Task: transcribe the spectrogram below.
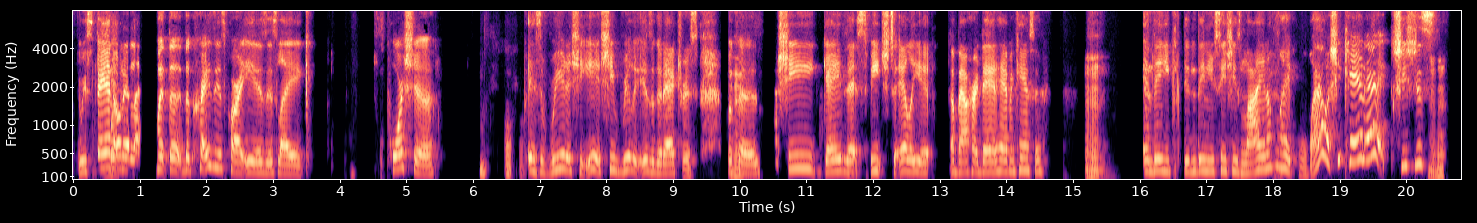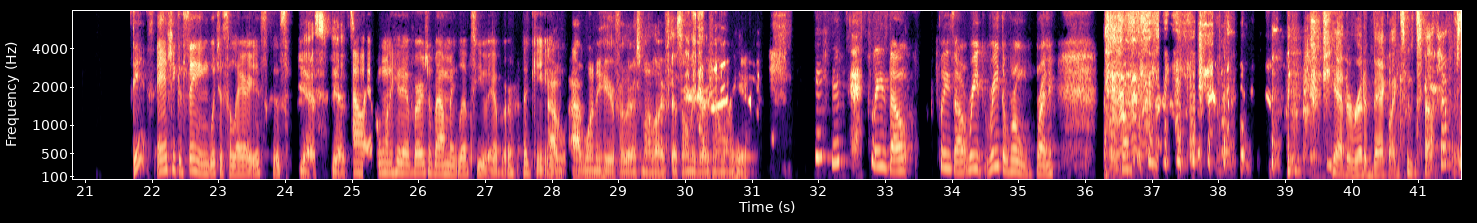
we stand But- on it. Like, but the the craziest part is, is like Portia, as weird as she is, she really is a good actress because she gave that speech to Elliot about her dad having cancer. Mhm. And then you then, then you see she's lying. I'm like, wow, she can act. She's just Mhm. This. And she can sing, which is hilarious because Yes, yes. I don't ever want to hear that version of I'll make love to you ever again. I, I want to hear for the rest of my life. That's the only version I want to hear. Please don't. Please don't. Read read the room, running. she had to run it back like two times.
